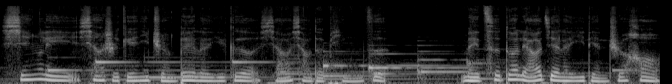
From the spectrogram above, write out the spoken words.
心里像是给你准备了一个小小的瓶子，每次多了解了一点之后，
